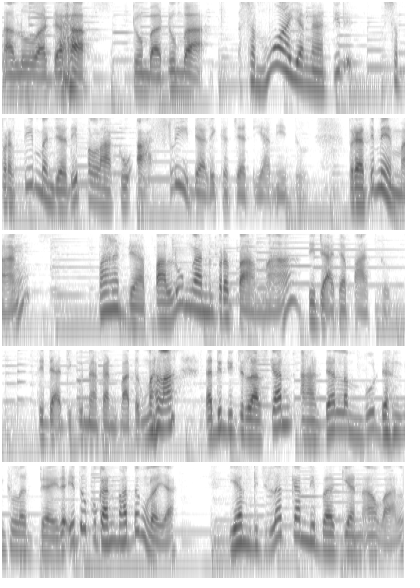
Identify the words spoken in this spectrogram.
lalu ada domba-domba. Semua yang hadir seperti menjadi pelaku asli dari kejadian itu. Berarti memang pada palungan pertama tidak ada patung. Tidak digunakan patung. Malah tadi dijelaskan ada lembu dan keledai. Itu bukan patung loh ya. Yang dijelaskan di bagian awal,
